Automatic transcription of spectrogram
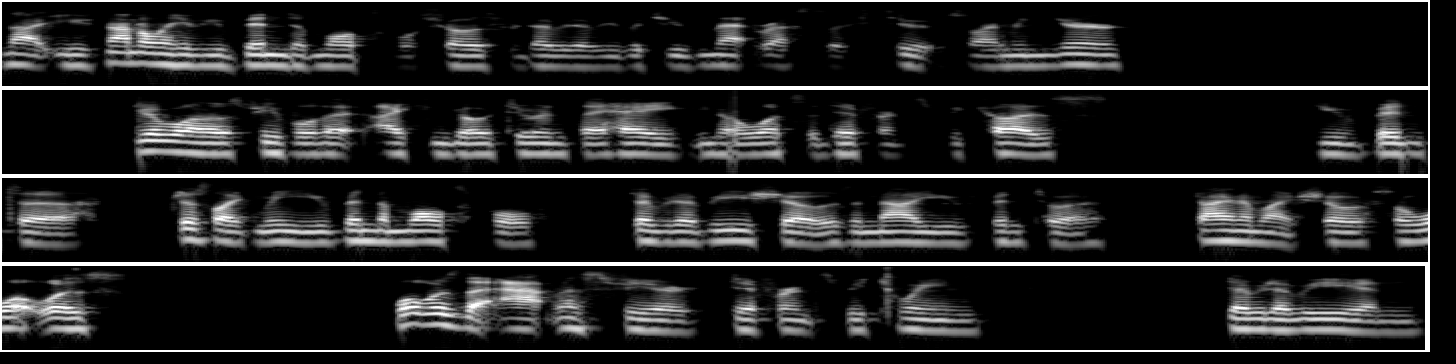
not you not only have you been to multiple shows for WWE but you've met wrestlers too so I mean you're you're one of those people that I can go to and say hey you know what's the difference because you've been to just like me you've been to multiple WWE shows and now you've been to a Dynamite show so what was what was the atmosphere difference between WWE and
